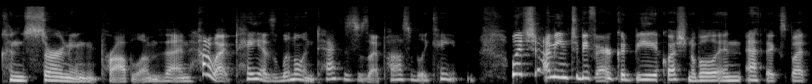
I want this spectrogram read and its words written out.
concerning problem than how do I pay as little in taxes as I possibly can? Which, I mean, to be fair, could be questionable in ethics, but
